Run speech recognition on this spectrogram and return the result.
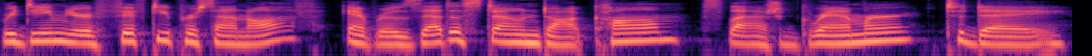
Redeem your 50% off at rosettastone.com slash grammar today.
